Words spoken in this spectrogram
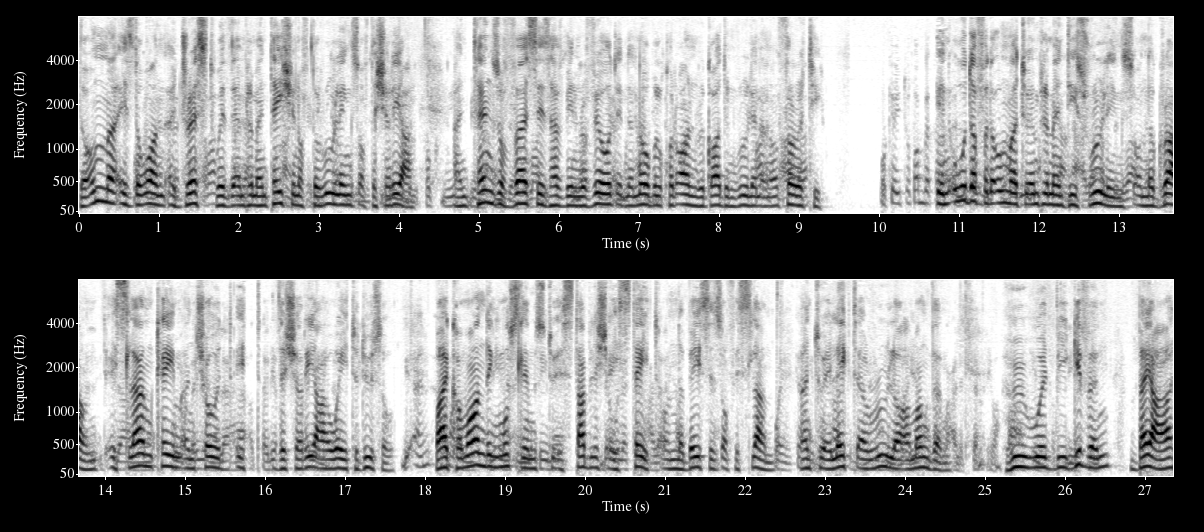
The Ummah is the one addressed with the implementation of the rulings of the Sharia, and tens of verses have been revealed in the Noble Quran regarding ruling and authority. In order for the Ummah to implement these rulings on the ground, Islam came and showed it the Sharia way to do so, by commanding Muslims to establish a state on the basis of Islam and to elect a ruler among them, who would be given bay'ah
